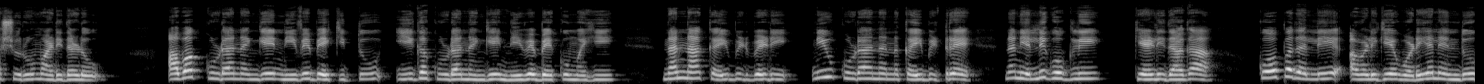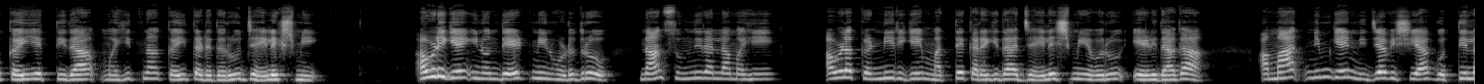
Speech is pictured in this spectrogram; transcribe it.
ಶುರು ಮಾಡಿದಳು. ಅವಾಗ ಕೂಡ ನನಗೆ ನೀವೇ ಬೇಕಿತ್ತು, ಈಗ ಕೂಡ ನನಗೆ ನೀವೇ ಬೇಕು ಮಹಿ. ನನ್ನ ಕೈ ಬಿಡಬೇಡಿ. ನೀವು ಕೂಡ ನನ್ನ ಕೈ ಬಿಟ್ಟರೆ ನಾನು ಎಲ್ಲಿಗೆ ಹೋಗ್ಲಿ? ಕೇಳಿದಾಗ ಕೋಪದಲ್ಲಿ ಅವಳಿಗೆ ಒಡೆಯಲೆಂದು ಕೈ ಎತ್ತಿದ ಮಹಿತ್ನ ಕೈ ತಡೆದರು ಜಯಲಕ್ಷ್ಮಿ. ಅವಳಿಗೆ ಇನ್ನೊಂದೇಟ್ ನೀನು ಹೊಡೆದ್ರು ನಾನು ಸುಮ್ಮನಿರಲ್ಲ ಮಹಿ. ಅವಳ ಕಣ್ಣೀರಿಗೆ ಮತ್ತೆ ಕರಗಿದ ಜಯಲಕ್ಷ್ಮಿಯವರು ಹೇಳಿದಾಗ, ಅಮ್ಮ, ನಿಮಗೆ ನಿಜ ವಿಷಯ ಗೊತ್ತಿಲ್ಲ.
